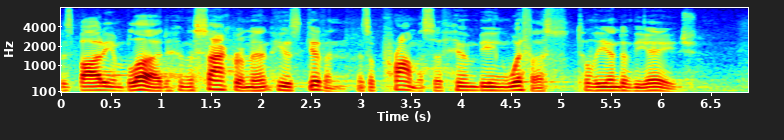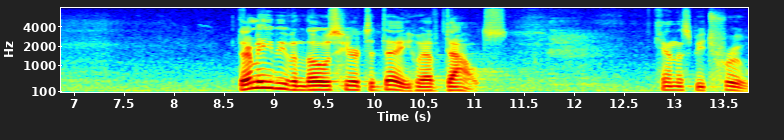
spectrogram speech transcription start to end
his body and blood in the sacrament he has given as a promise of him being with us till the end of the age. There may be even those here today who have doubts. Can this be true?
